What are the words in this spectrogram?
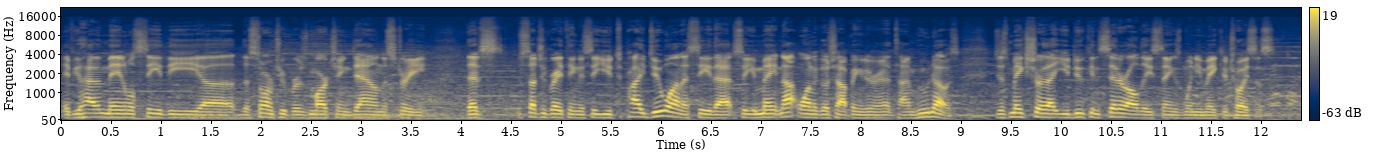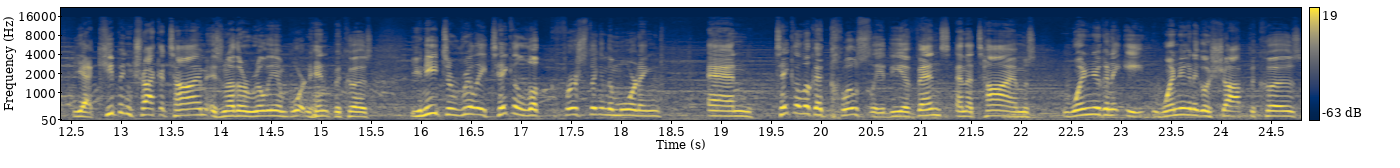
If you haven't been able to see the uh, the stormtroopers marching down the street, that's such a great thing to see. You probably do want to see that, so you may not want to go shopping during that time. Who knows? Just make sure that you do consider all these things when you make your choices. Yeah, keeping track of time is another really important hint because you need to really take a look first thing in the morning and take a look at closely the events and the times when you're going to eat, when you're going to go shop because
